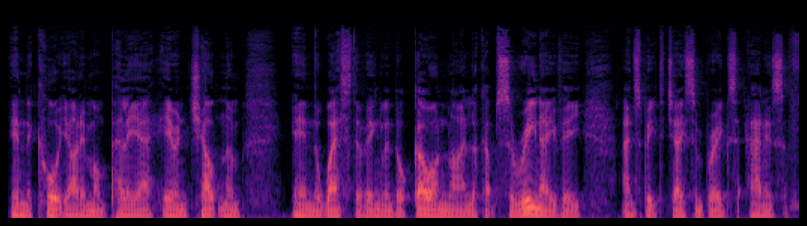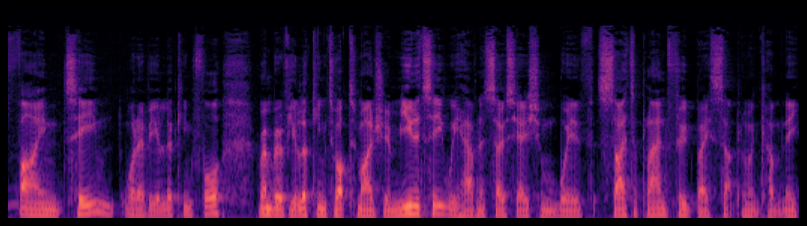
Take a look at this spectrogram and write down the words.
in the courtyard in Montpellier, here in Cheltenham, in the west of England, or go online, look up Serene AV and speak to Jason Briggs and his fine team, whatever you're looking for. Remember, if you're looking to optimize your immunity, we have an association with Cytoplan, food based supplement company,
